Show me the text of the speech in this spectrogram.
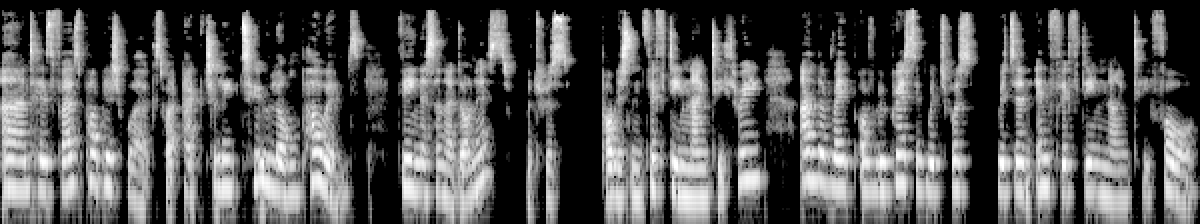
and his first published works were actually two long poems Venus and Adonis, which was published in 1593, and The Rape of Lucrece, which was written in 1594.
